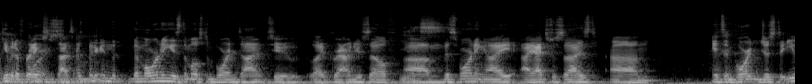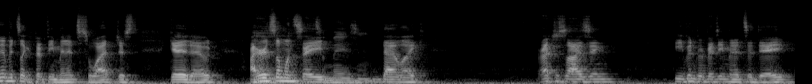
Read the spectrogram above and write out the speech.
give yeah, it a break course. sometimes. But in the, the morning is the most important time to like ground yourself. Yes. Um, this morning I I exercised. Um, it's important just to even if it's like a 15 minute sweat, just get it out. I heard someone say that like exercising even for 15 minutes a day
